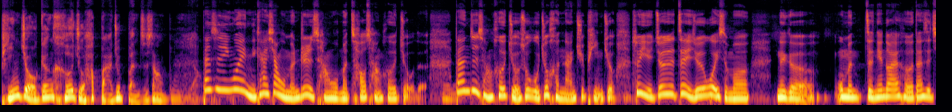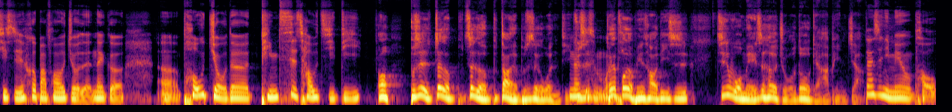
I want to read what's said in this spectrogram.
品酒跟喝酒，它本来就本质上不一样。但是因为你看，像我们日常，我们超常喝酒的，嗯、但日常喝酒的时候，我就很难去品酒。所以也就是这，也就是为什么那个我们整天都在喝，但是其实喝吧葡萄酒的那个呃剖酒的频次超级低。哦，不是这个，这个倒也不是这个问题。那是什么问题？就是剖酒频次超级低是，其实我每一次喝酒，我都有给他评价。但是你没有剖，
